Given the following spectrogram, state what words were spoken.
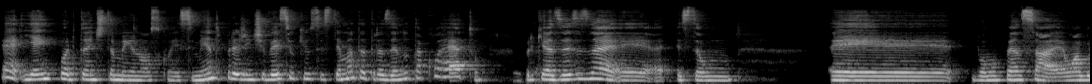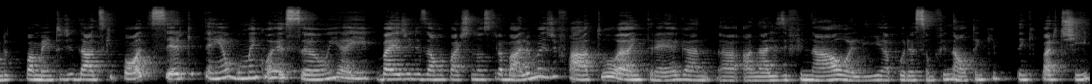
É, e é importante também o nosso conhecimento para a gente ver se o que o sistema está trazendo está correto. Porque às vezes né, é, é, são é, vamos pensar, é um agrupamento de dados que pode ser que tenha alguma incorreção e aí vai agilizar uma parte do nosso trabalho, mas de fato a entrega, a, a análise final ali, a apuração final tem que, tem que partir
